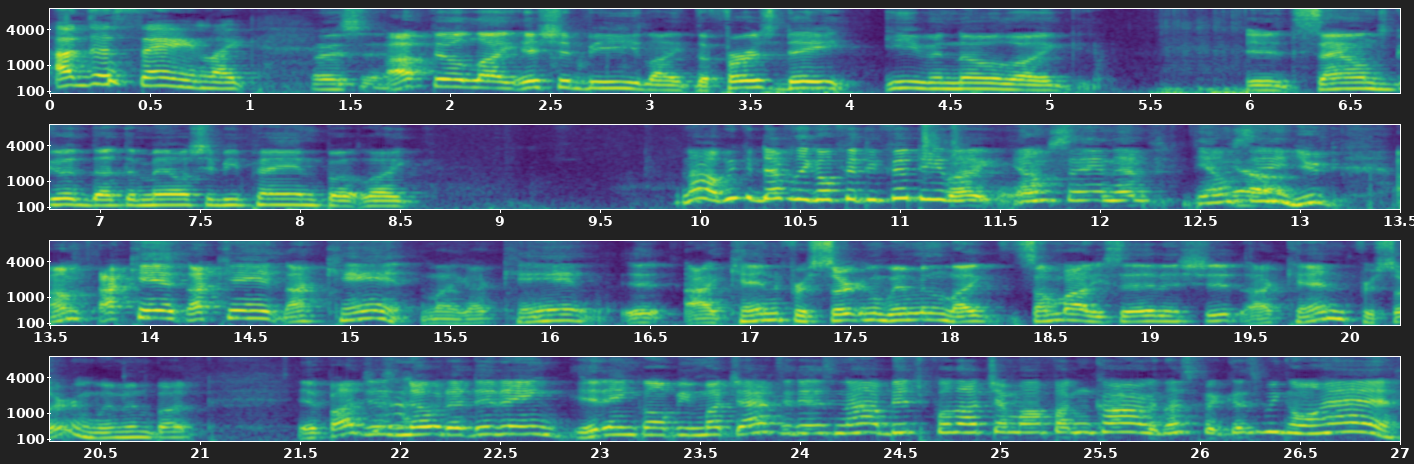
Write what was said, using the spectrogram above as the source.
I'm just saying like Listen, I feel like it should be like the first date, even though like it sounds good that the male should be paying, but like no, we could definitely go 50-50, like you know what I'm saying that you know what I'm Yeah. saying? You I'm I can't I can't I can't like I can't it, I can for certain women, like somebody said and shit, I can for certain women, but if I just know that it ain't it ain't gonna be much after this, nah, bitch, pull out your motherfucking card. That's because we gonna have.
